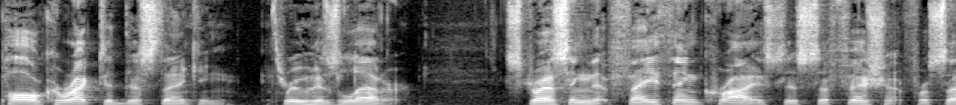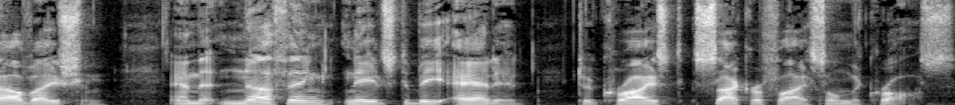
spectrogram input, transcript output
Paul corrected this thinking through his letter stressing that faith in Christ is sufficient for salvation and that nothing needs to be added to Christ's sacrifice on the cross.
